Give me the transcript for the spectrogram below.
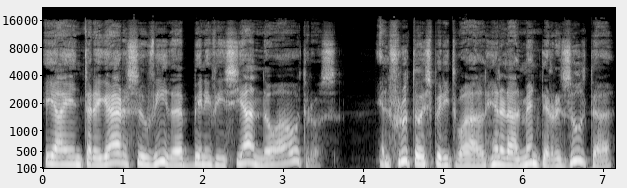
y a entregar su vida beneficiando a otros. El fruto espiritual generalmente resulta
